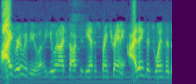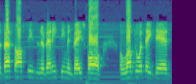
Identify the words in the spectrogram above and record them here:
I agree with you. Uh, You and I talked at the end of spring training. I think the Twins had the best offseason of any team in baseball. I loved what they did.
